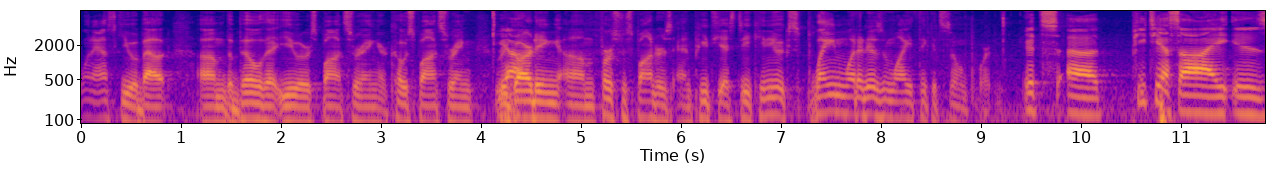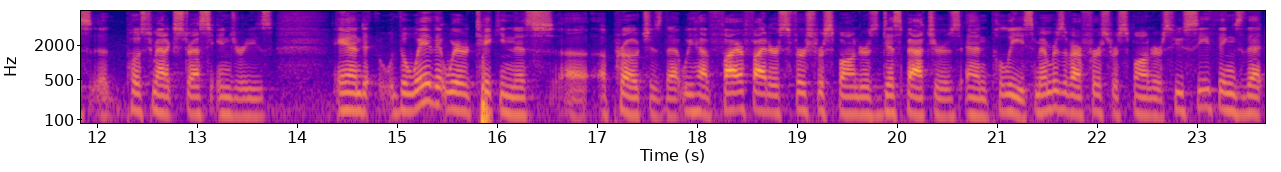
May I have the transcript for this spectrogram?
want to ask you about um, the bill that you are sponsoring or co-sponsoring Yeah. regarding um, first responders and PTSD. Can you explain what it is and why you think it's so important? It's uh, PTSI is uh, post-traumatic stress injuries, and the way that we're taking this uh, approach is that we have firefighters, first responders, dispatchers, and police, members of our first responders, who see things that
